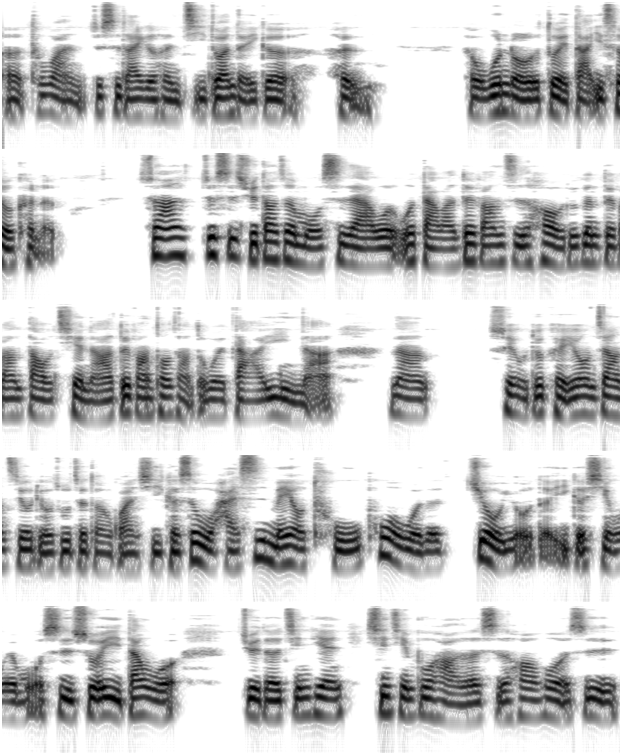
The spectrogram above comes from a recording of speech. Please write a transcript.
呃突然就是来一个很极端的一个很很温柔的对待，也是有可能。虽然就是学到这个模式啊，我我打完对方之后，就跟对方道歉啊，对方通常都会答应啊，那所以我就可以用这样子就留住这段关系。可是我还是没有突破我的旧有的一个行为模式，所以当我觉得今天心情不好的时候，或者是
